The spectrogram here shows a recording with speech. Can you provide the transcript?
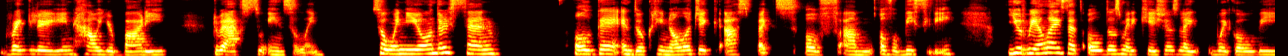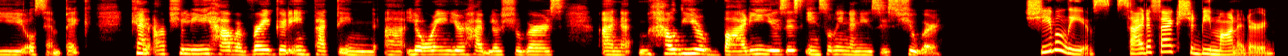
regulating how your body reacts to insulin. So when you understand all the endocrinologic aspects of um, of obesity, you realize that all those medications like Wegovy, Ozempic can actually have a very good impact in uh, lowering your high blood sugars and how your body uses insulin and uses sugar. She believes side effects should be monitored,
